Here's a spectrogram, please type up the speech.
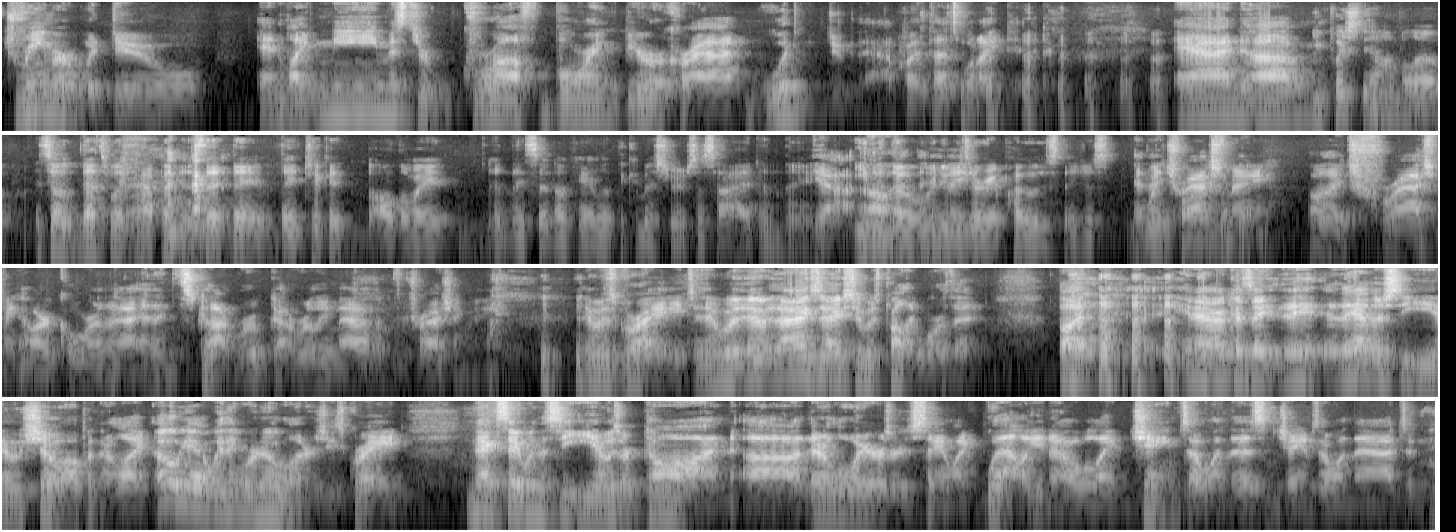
dreamer, would do, and like me, Mister Gruff, boring bureaucrat, wouldn't do that. But that's what I did. and um, You push the envelope. So that's what happened is that they, they took it all the way and they said, okay, let the commissioners decide. And they, Yeah. even Oh, though they- Renew they- Missouri opposed, they just and they went forward trashed with it. me. Oh, they trashed me hardcore in that. And then Scott Rupp got really mad at them for trashing me. it was great. It was, it was actually, actually was probably worth it. But you know, because they, they they had their CEO show up and they're like, "Oh yeah, we think renewable energy is great." Next day, when the CEOs are gone, uh, their lawyers are just saying like, "Well, you know, like James Owen this and James Owen that," and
